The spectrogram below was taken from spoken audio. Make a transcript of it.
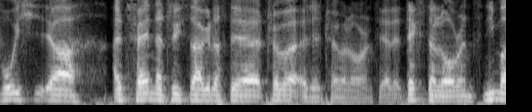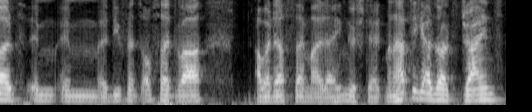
wo ich ja als Fan natürlich sage, dass der Trevor, äh, der Trevor Lawrence, ja, der Dexter Lawrence niemals im, im Defense Offside war, aber das sei mal dahingestellt. Man hat sich also als Giants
